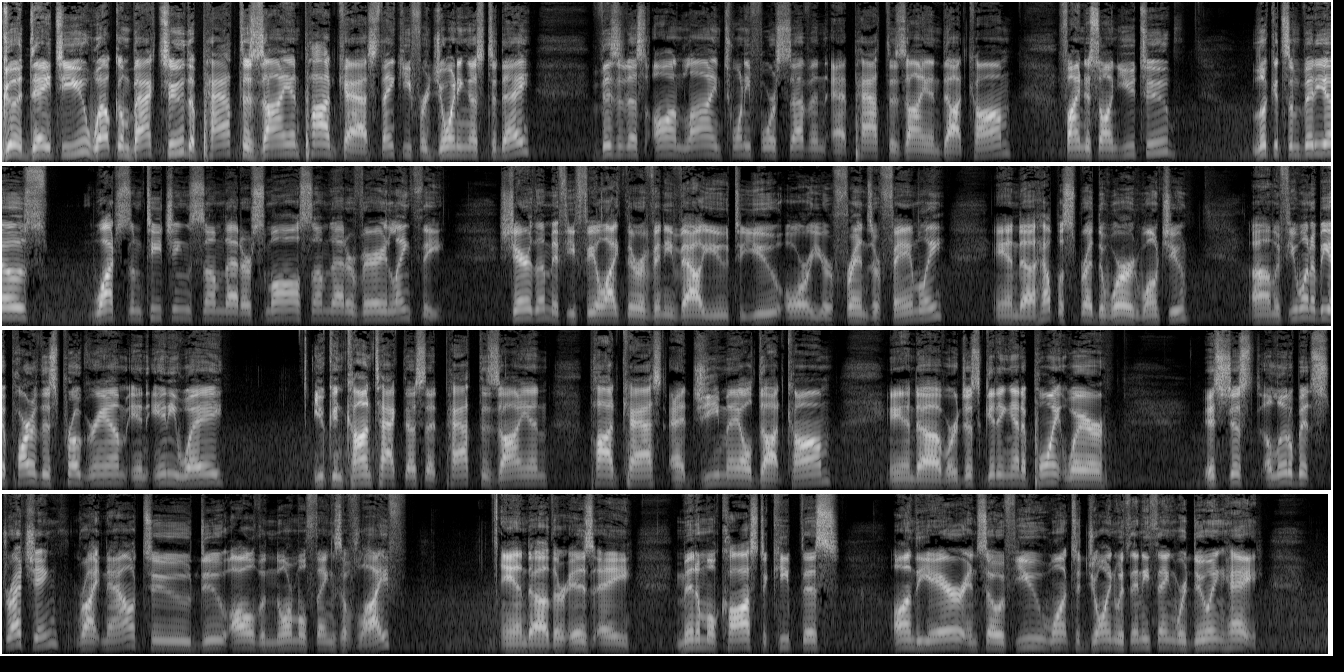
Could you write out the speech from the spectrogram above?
Good day to you. Welcome back to the Path to Zion podcast. Thank you for joining us today. Visit us online 24 7 at pathtozion.com. Find us on YouTube. Look at some videos. Watch some teachings, some that are small, some that are very lengthy. Share them if you feel like they're of any value to you or your friends or family. And uh, help us spread the word, won't you? Um, if you want to be a part of this program in any way, you can contact us at Path to Zion podcast at gmail.com. And uh, we're just getting at a point where it's just a little bit stretching right now to do all the normal things of life. And uh, there is a minimal cost to keep this on the air. And so if you want to join with anything we're doing, hey,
